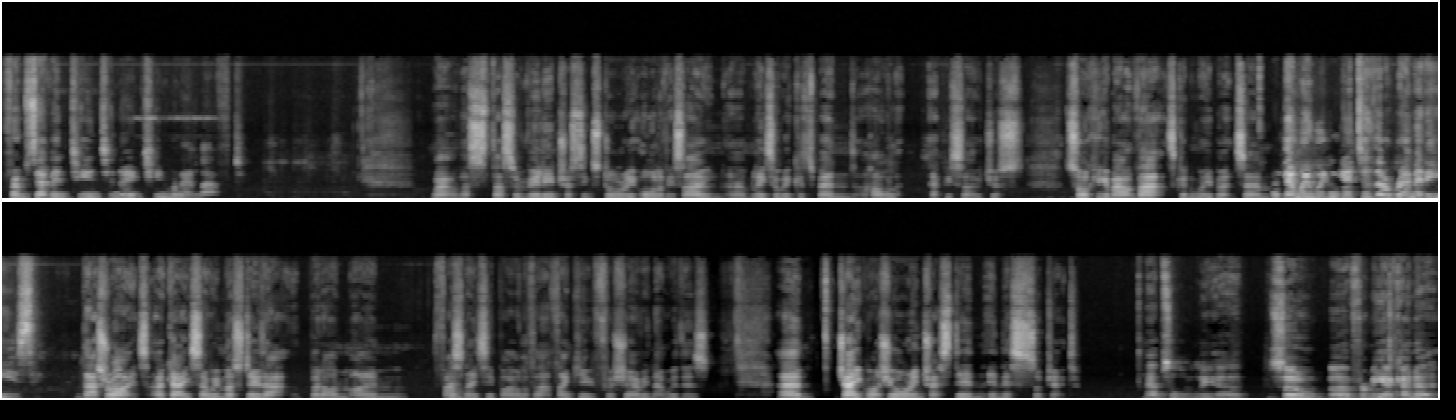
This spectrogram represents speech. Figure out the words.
from 17 to 19 when I left. Wow, that's that's a really interesting story all of its own. Um, Lisa, we could spend a whole episode just talking about that, couldn't we? But um, but then we wouldn't get to the remedies. That's right. Okay, so we must do that. But I'm I'm fascinated by all of that. Thank you for sharing that with us. Um, Jake, what's your interest in in this subject? Absolutely. Uh, so uh, for me, I kind of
